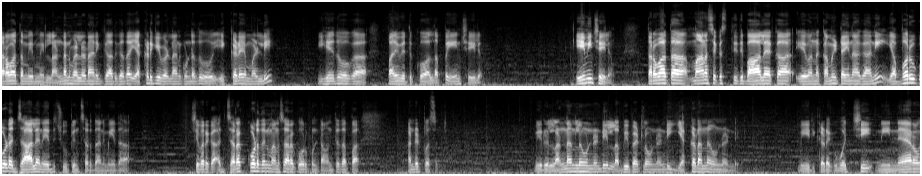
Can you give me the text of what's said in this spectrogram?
తర్వాత మీరు మీరు లండన్ వెళ్ళడానికి కాదు కదా ఎక్కడికి వెళ్ళడానికి ఉండదు ఇక్కడే మళ్ళీ ఏదో ఒక పని వెతుక్కోవాలి తప్ప ఏం చేయలేం. ఏమీ చేయలేం. తర్వాత మానసిక స్థితి బాగాలేక ఏమైనా కమిట్ అయినా కానీ ఎవ్వరూ కూడా జాలి అనేది చూపించరు దాని మీద. చివరికి అది జరగకూడదని మనసారా కోరుకుంటాం అంతే తప్ప హండ్రెడ్ పర్సెంట్. మీరు లండన్లో ఉండండి లబ్బిపేటలో ఉండండి ఎక్కడన్నా ఉండండి. మీరు ఇక్కడికి వచ్చి మీ నేరం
